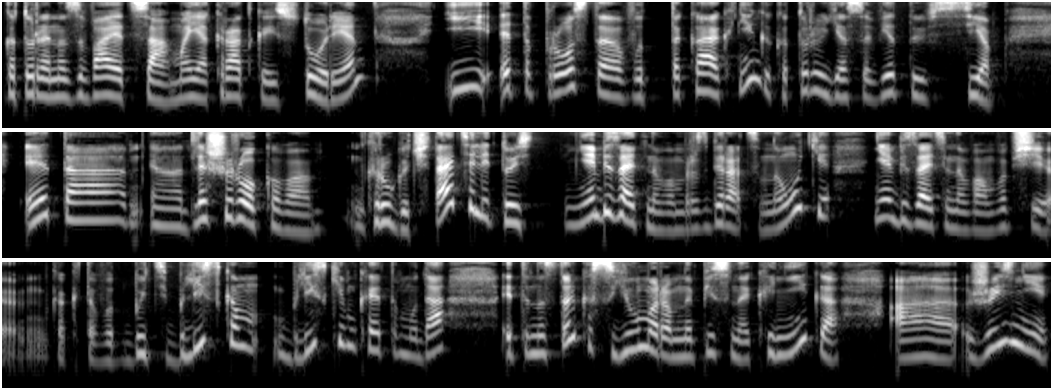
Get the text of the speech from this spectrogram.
которая называется «Моя краткая история». И это просто вот такая книга, которую я советую всем. Это э, для широкого круга читателей, то есть не обязательно вам разбираться в науке, не обязательно вам вообще как-то вот быть близким, близким к этому, да. Это настолько с юмором написанная книга о жизни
